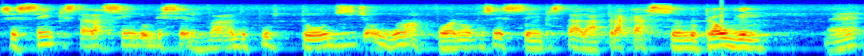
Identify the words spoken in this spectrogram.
você sempre estará sendo observado por todos e de alguma forma você sempre estará fracassando para alguém, né?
